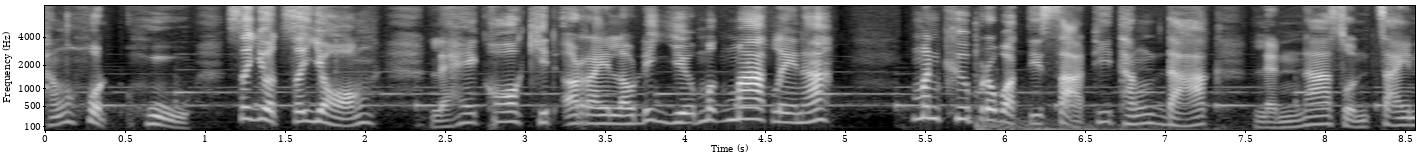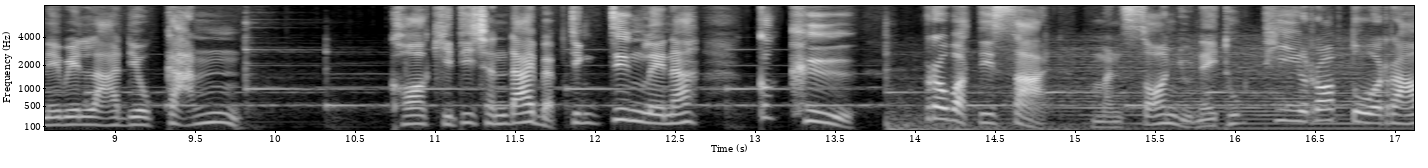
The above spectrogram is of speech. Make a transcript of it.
ทั้งหดหู่ สยดสยอง และให้ข้อคิดอะไรเราได้เยอะมากๆเลยนะ มันคือประวัติศาสตร์ที่ทั้งดาร์กและน่าสนใจในเวลาเดียวกัน ข้อคิดที่ฉันได้แบบจริง ๆ เลยนะ ก็คือ ประวัติศาสตร์ มันซ่อนอยู่ในทุกที่รอบตัวเรา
